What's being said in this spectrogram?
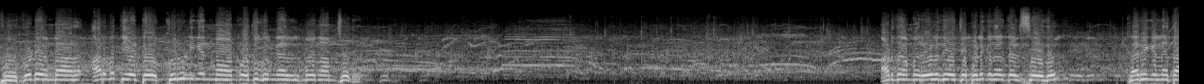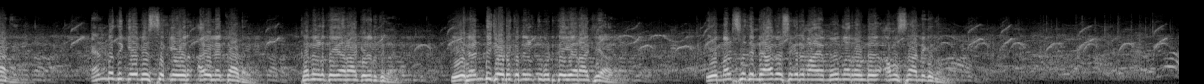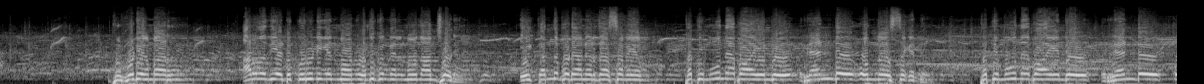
കുടിയമ്പാർ അറുപത്തിയെട്ട് കുരുണിയൻ മോൻ ഒതുകുങ്ങൽ മൂന്നാം ചൂട് അടുത്ത നമ്പർ എഴുപത്തിയഞ്ച് പുളിക്കുന്നതിൽ ചെയ്ത് കരിങ്കലിനെത്താണ് എൺപത് കെ വി സക്കീർ അയലക്കാട്. കന്നുകൾ തയ്യാറാക്കി നിർത്തുക. ഈ രണ്ട് ജോഡി കന്നുകൾക്ക് കൂടി തയ്യാറാക്കിയാൽ ഈ മത്സരത്തിന്റെ ആവേശകരമായ മൂന്നാം റൗണ്ട് അവസാനിക്കുന്നു. ഇപ്പോൾ കുടിയമ്പാർ അറുപത്തിയെട്ട് കുരുണിയൻ മോൻ ഒതുക്കുങ്ങൽ മൂന്നാം ജോഡി. ഈ കന്നുപൂടാൻ എടുത്ത സമയം പതിമൂന്ന് പോയിന്റ് രണ്ട് ഒന്ന് സെക്കൻഡ് പതിമൂന്ന് പോയിന്റ് രണ്ട്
